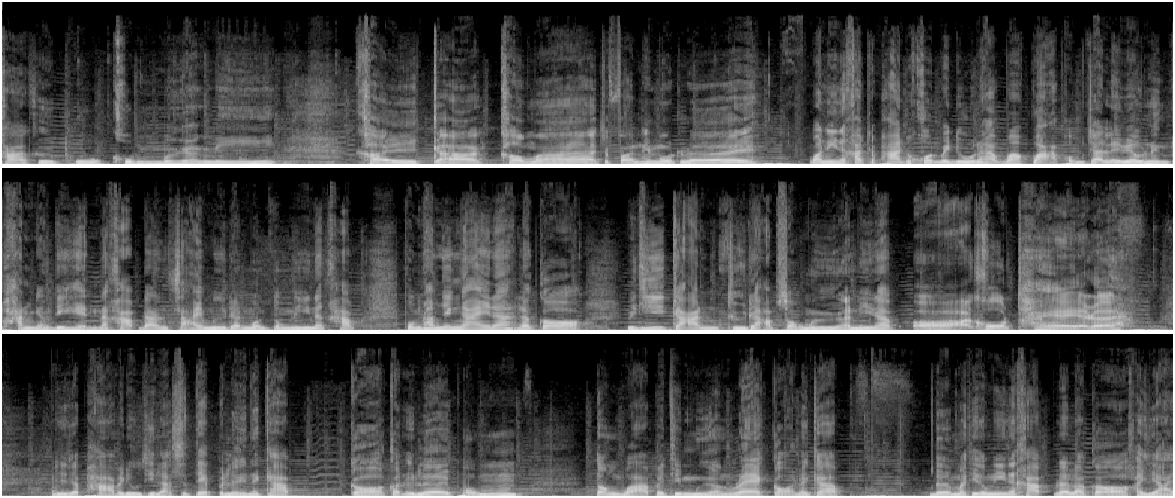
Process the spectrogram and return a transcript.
ข้าคือผู้คุมเมืองนี้ ใครกล้าเข้ามาจะฟันให้หมดเลย วันนี้นะครับจะพาทุกคนไปดูนะครับว่ากว่าผมจะเลเวล1000 อย่างที่เห็นนะครับด้านซ้ายมือด้านบนตรงนี้นะครับผมทำยังไงนะ แล้วก็วิธีการถือดาบ 2 มืออันนี้นะครับอ๋อโคตรเท่เลยเดี๋ยวจะพาไปดูทีละสเต็ปไปเลยนะครับก่อก่อนอื่นเลยผมต้องว้าไปที่เมืองแรกก่อนนะครับ เดินมาที่ตรงนี้นะครับ แล้วเราก็ขยาย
